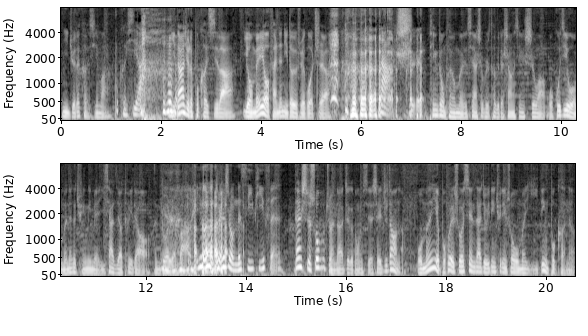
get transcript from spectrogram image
你觉得可惜吗？不可惜啊，你当然觉得不可惜啦，有没有？反正你都有水果吃。啊 那 是听众朋友们现在是不是特别的伤心失望？我估计我们那个群里面一下子要退掉很多人吧。因为很多人是我们的 CP 粉，但是说不准的这个东西，谁知道呢？我们也不会说现在就一定确定说我们一定不可能。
